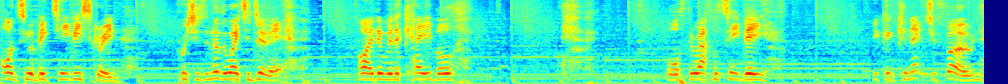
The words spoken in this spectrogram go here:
onto a big TV screen, which is another way to do it, either with a cable or through Apple TV, you can connect your phone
